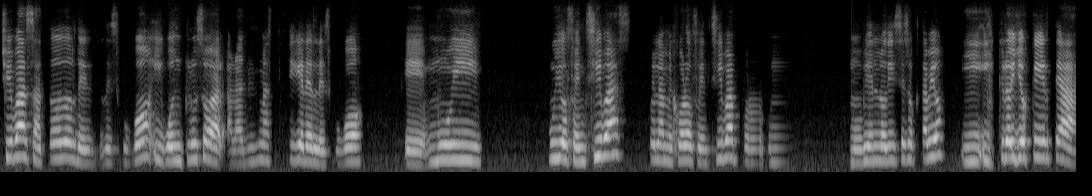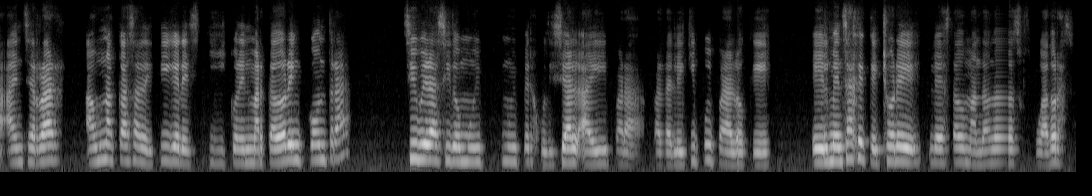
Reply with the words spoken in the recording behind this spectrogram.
Chivas a todos les, jugó, igual incluso a, las mismas Tigres les jugó eh, muy, muy ofensivas, fue la mejor ofensiva por como bien lo dices, Octavio, y, creo yo que irte a, encerrar a una casa de tigres y con el marcador en contra, sí hubiera sido muy, muy perjudicial ahí para, para el equipo y para lo que el mensaje que Chore le ha estado mandando a sus jugadoras.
